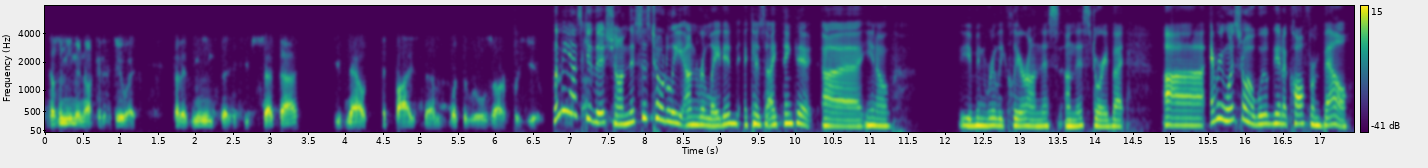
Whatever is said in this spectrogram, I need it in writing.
It doesn't mean they're not going to do it, but it means that if you've said that, you've now advised them what the rules are for you. Let me ask you this, Sean. This is totally unrelated because I think that uh, you know you've been really clear on this on this story, but uh, every once in a while we'll get a call from Bell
